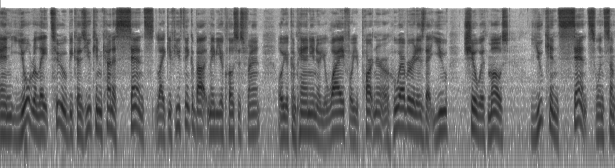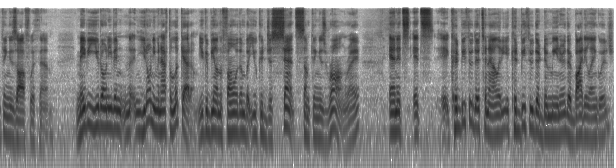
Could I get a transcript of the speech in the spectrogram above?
and you'll relate too because you can kind of sense like if you think about maybe your closest friend or your companion or your wife or your partner or whoever it is that you chill with most you can sense when something is off with them. Maybe you don't even you don't even have to look at them you could be on the phone with them but you could just sense something is wrong right? And it's it's it could be through their tonality it could be through their demeanor their body language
